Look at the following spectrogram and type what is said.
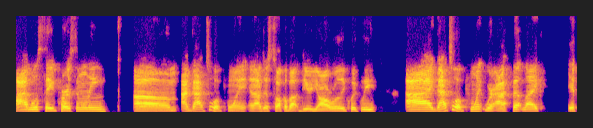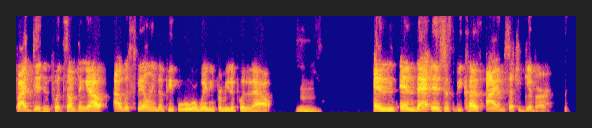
i will say personally um i got to a point and i'll just talk about dear y'all really quickly. I got to a point where i felt like if i didn't put something out i was failing the people who were waiting for me to put it out. Mm and and that is just because I am such a giver.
